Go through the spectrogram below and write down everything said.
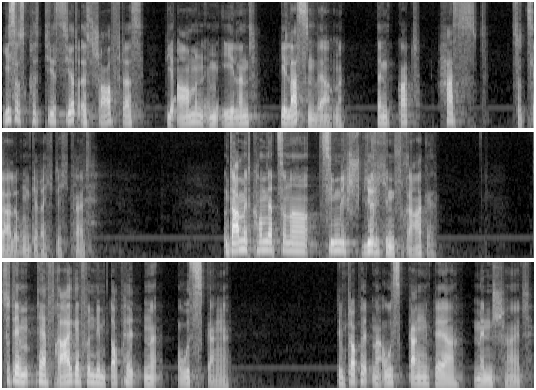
Jesus kritisiert es scharf, dass die Armen im Elend gelassen werden. Denn Gott hasst soziale Ungerechtigkeit. Und damit kommen wir zu einer ziemlich schwierigen Frage. Zu dem, der Frage von dem doppelten Ausgang. Dem doppelten Ausgang der Menschheit.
